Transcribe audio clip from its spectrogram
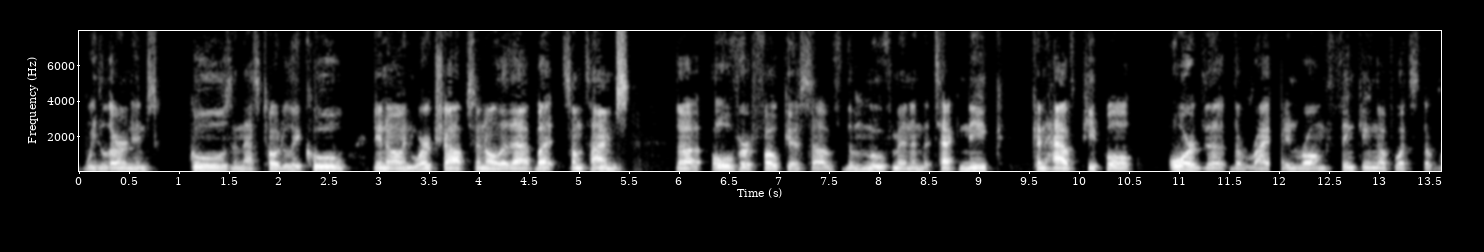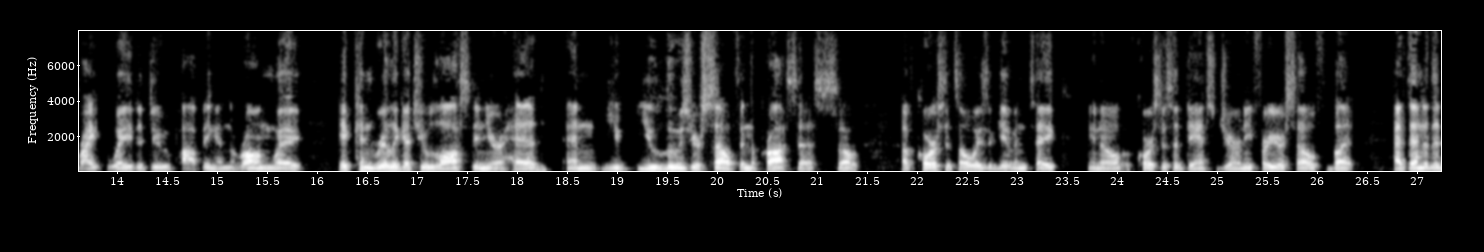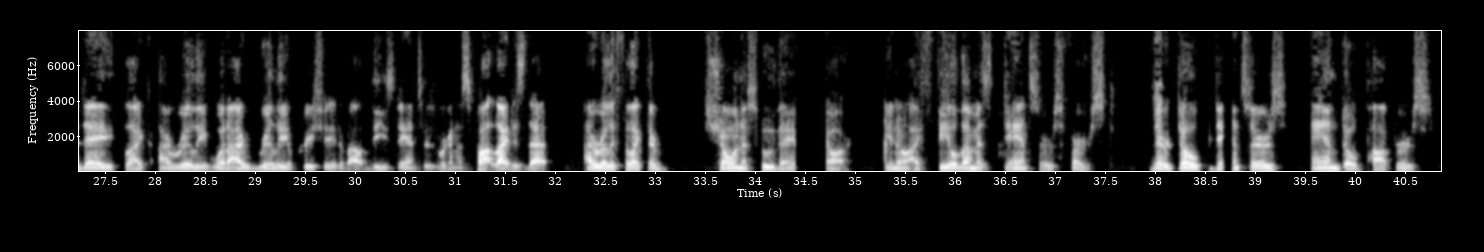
we learn in schools and that's totally cool you know in workshops and all of that. But sometimes the over focus of the movement and the technique can have people or the the right and wrong thinking of what's the right way to do popping and the wrong way. It can really get you lost in your head and you you lose yourself in the process. So of course it's always a give and take you know. Of course it's a dance journey for yourself but at the end of the day, like I really, what I really appreciate about these dancers we're going to spotlight is that I really feel like they're showing us who they are. You know, I feel them as dancers first. They're dope dancers and dope poppers.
